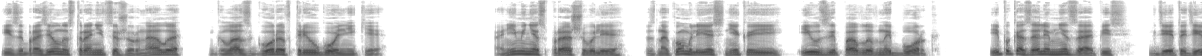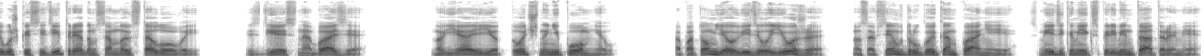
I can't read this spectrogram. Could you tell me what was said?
изобразил на странице журнала глаз гора в треугольнике. Они меня спрашивали, знаком ли я с некой Илзой Павловной Борг, и показали мне запись, где эта девушка сидит рядом со мной в столовой. Здесь, на базе. Но я ее точно не помнил. А потом я увидел ее же, но совсем в другой компании, с медиками-экспериментаторами.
